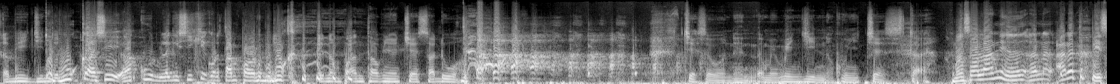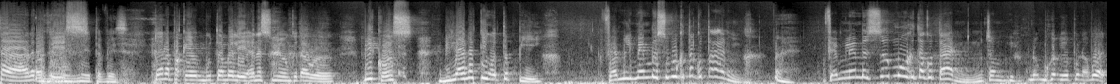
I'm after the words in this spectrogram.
habis jin tu Terbuka sih. Aku lagi sikit Kau dah tampar Dia berbuka Dia nampak hantar punya chest. Aduh. Chest tu Main, main jin Aku punya chest. Tak. Masalahnya Anak anak tepis lah. Anak tepis. Tepis. Tu anak pakai butang balik. Anak senyum ketawa. Because Bila anak tengok tepi Family member semua ketakutan. Eh. Family member semua ketakutan. Macam "Eh, Nak buat apa nak buat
